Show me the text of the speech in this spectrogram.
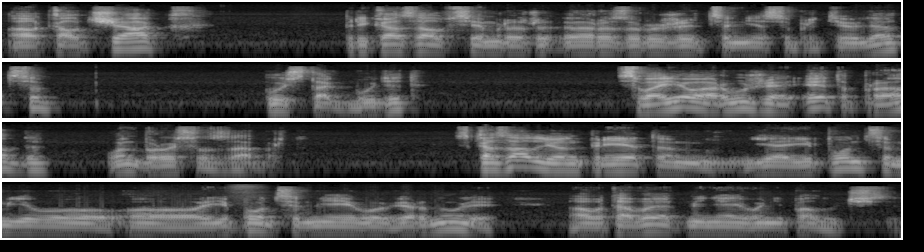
А Колчак приказал всем разоружиться, не сопротивляться. Пусть так будет. Свое оружие, это правда, он бросил за борт. Сказал ли он при этом, я японцам его, э, японцы мне его вернули, а вот а вы от меня его не получите.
